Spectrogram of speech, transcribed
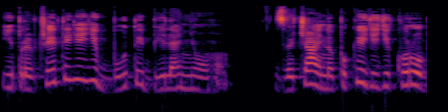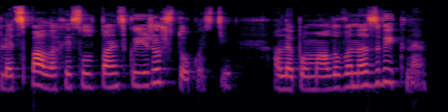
і привчити її бути біля нього. Звичайно, поки її короблять спалахи султанської жорстокості але помалу вона звикне.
